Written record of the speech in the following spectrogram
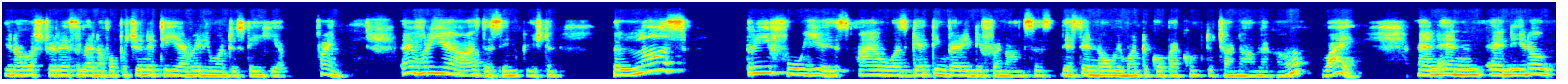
you know, Australia is a land of opportunity. I really want to stay here. Fine. Every year I ask the same question. The last three, four years, I was getting very different answers. They say, no, we want to go back home to China. I'm like, huh? Why? And and and you know,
